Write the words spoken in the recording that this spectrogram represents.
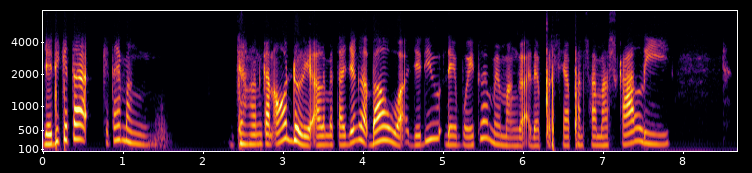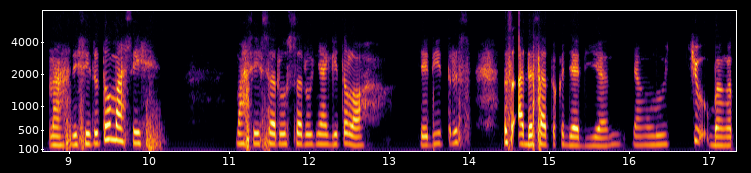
jadi kita kita emang jangankan odol ya almet aja nggak bawa. Jadi demo itu memang nggak ada persiapan sama sekali. Nah di situ tuh masih masih seru-serunya gitu loh. Jadi terus terus ada satu kejadian yang lucu banget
